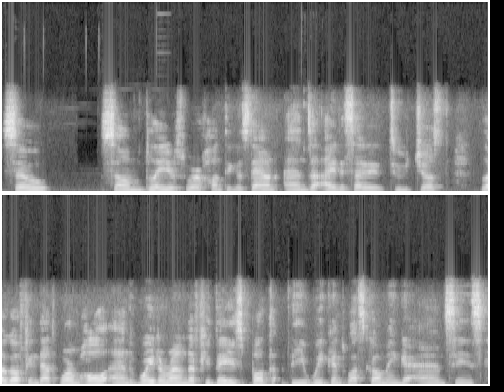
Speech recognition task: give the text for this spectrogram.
So some players were hunting us down, and I decided to just log off in that wormhole and wait around a few days. But the weekend was coming, and since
